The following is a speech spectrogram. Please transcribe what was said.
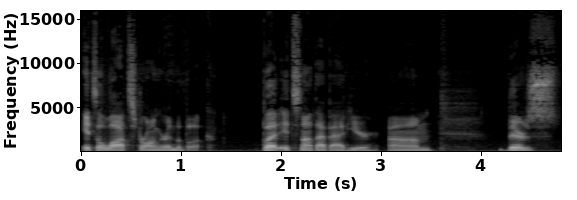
it's a lot stronger in the book, but it's not that bad here. Um, there's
